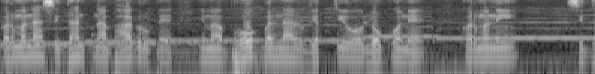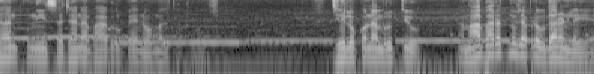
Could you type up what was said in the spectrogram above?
કર્મના સિદ્ધાંતના ભાગરૂપે એમાં ભોગ બનનાર વ્યક્તિઓ, લોકોને કર્મની સિદ્ધાંતની સજાના ભાગરૂપે એનો અમલ થતો હોય જે લોકોના મૃત્યુ મહાભારતનું જ આપણે ઉદાહરણ લઈએ.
